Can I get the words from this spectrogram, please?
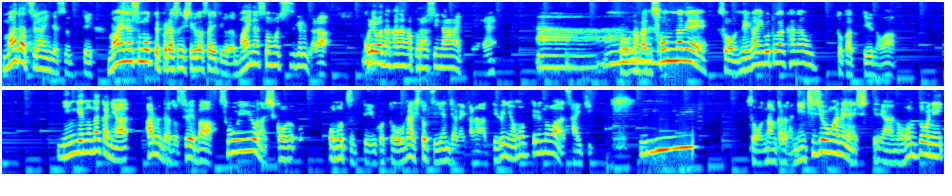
まだ辛いんですっていう、マイナス持ってプラスにしてくださいっていうことは、マイナスを持ち続けるから、これはなかなかプラスにならないんだよね。ああ。そう、なんかね、そんなね、そう、願い事が叶うとかっていうのは、人間の中にあるんだとすれば、そういうような思考を持つっていうことが一つ言えんじゃないかなっていうふうに思ってるのは最近。うんそう、なんかだから日常がね、あの、本当に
